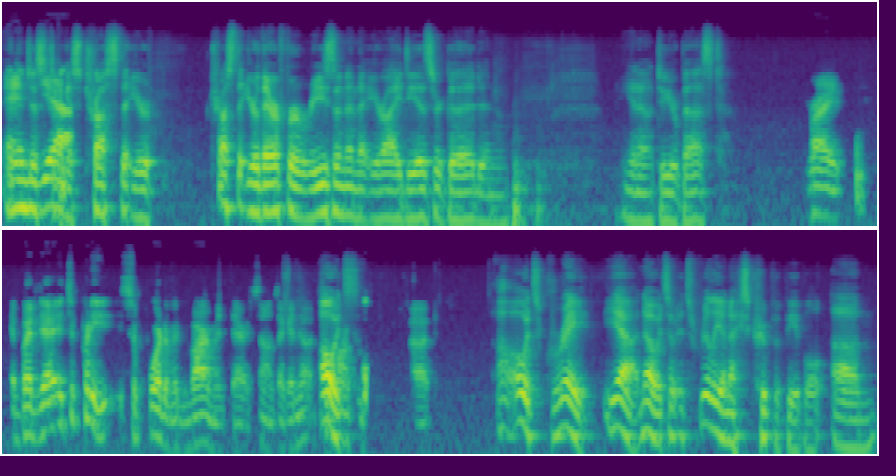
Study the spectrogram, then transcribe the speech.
And, and just yeah. I guess trust that you're trust that you're there for a reason and that your ideas are good and you know do your best. Right. But it's a pretty supportive environment there. It sounds like I know. Oh, it's. About Oh, it's great. Yeah, no, it's a, it's really a nice group of people. Um,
